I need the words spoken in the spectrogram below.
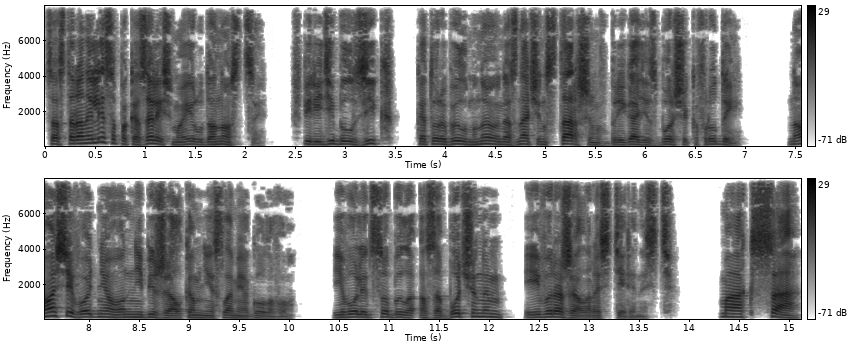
Со стороны леса показались мои рудоносцы. Впереди был Зик, который был мною назначен старшим в бригаде сборщиков руды. Но сегодня он не бежал ко мне, сломя голову. Его лицо было озабоченным и выражало растерянность. «Макса,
